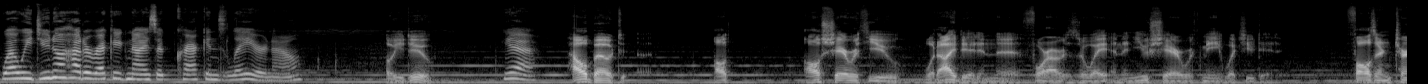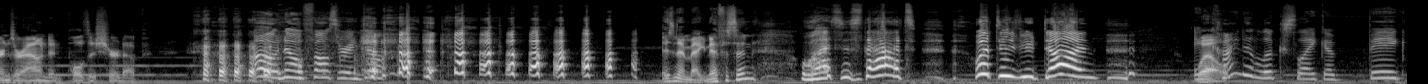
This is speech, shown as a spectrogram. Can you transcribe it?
Well, we do know how to recognize a Kraken's lair now. Oh, you do. Yeah. How about uh, I'll I'll share with you what I did in the four hours away, and then you share with me what you did. Falzarin turns around and pulls his shirt up. Oh no, Falzarin, don't. Isn't it magnificent? What is that? What have you done? It Well- kind of looks like a big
